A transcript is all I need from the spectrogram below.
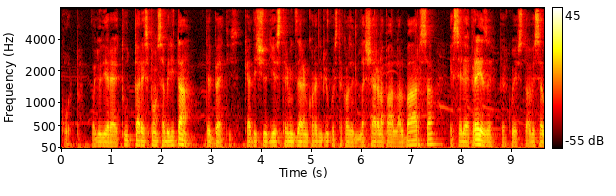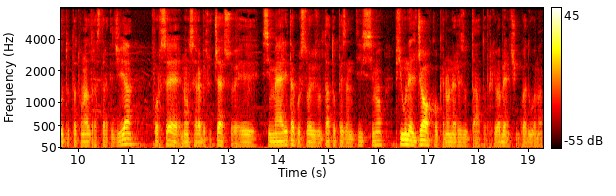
Colpa. Voglio dire, è tutta responsabilità del Betis, che ha deciso di estremizzare ancora di più questa cosa di lasciare la palla al Barça e se le è prese per questo. Avesse adottato un'altra strategia, forse non sarebbe successo e si merita questo risultato pesantissimo, più nel gioco che non nel risultato, perché va bene 5-2, ma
